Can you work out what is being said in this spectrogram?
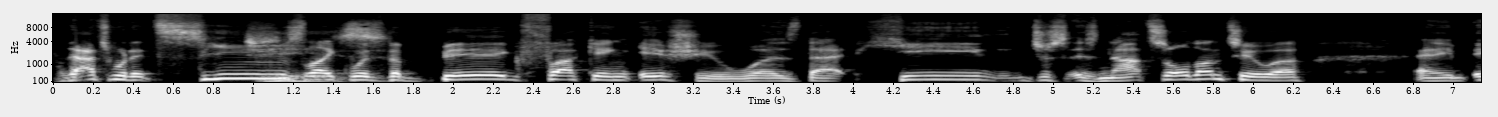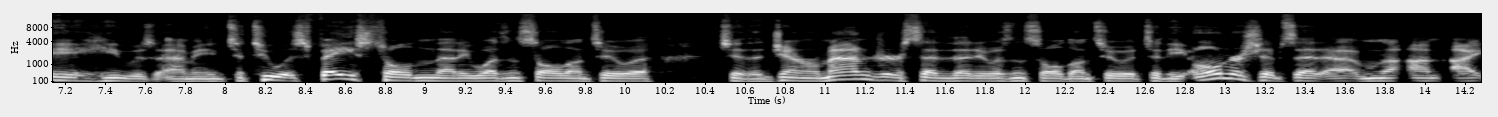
That's what it seems like was the big fucking issue was that he just is not sold on Tua. And he, he was, I mean, to Tua's face told him that he wasn't sold on Tua. To the general manager said that he wasn't sold on Tua. To the ownership said, um, I'm, I,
